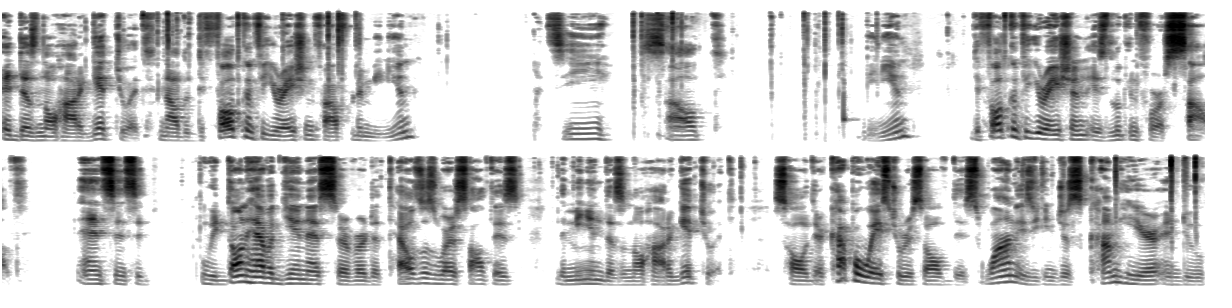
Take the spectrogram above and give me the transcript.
it doesn't know how to get to it. Now the default configuration file for the minion, let's see, salt minion. Default configuration is looking for salt. And since it, we don't have a DNS server that tells us where salt is, the minion doesn't know how to get to it. So there are a couple ways to resolve this. One is you can just come here and do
